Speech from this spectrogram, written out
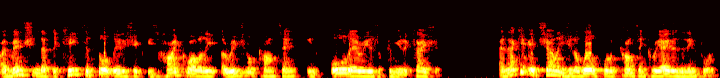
I mentioned that the key to thought leadership is high quality original content in all areas of communication. And that can be a challenge in a world full of content creators and influencers.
